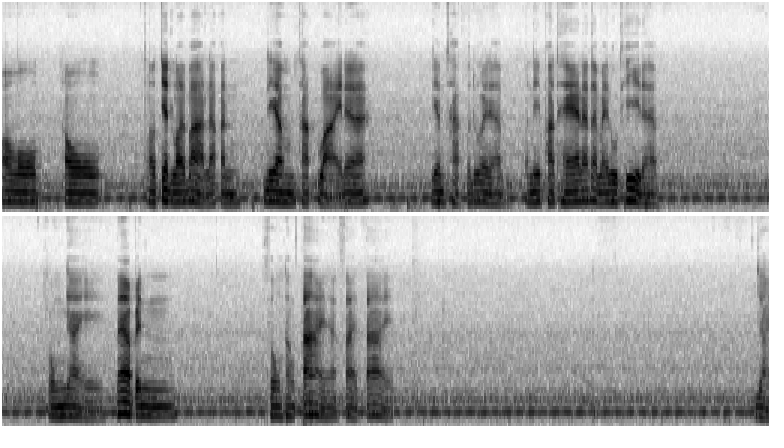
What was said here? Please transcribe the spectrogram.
เอาเอาเอาเจ็ดร้อยบาทแล้วกันเลี่ยมถักหวายด้วยนะเลี่ยมถักมาด้วยนะครับ อันนี้พัดแท้นะแต่ไม่รู้ที่นะครับองใหญ่น่าเป็นทรงทางใต้นะสายใต้ ใหญ่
